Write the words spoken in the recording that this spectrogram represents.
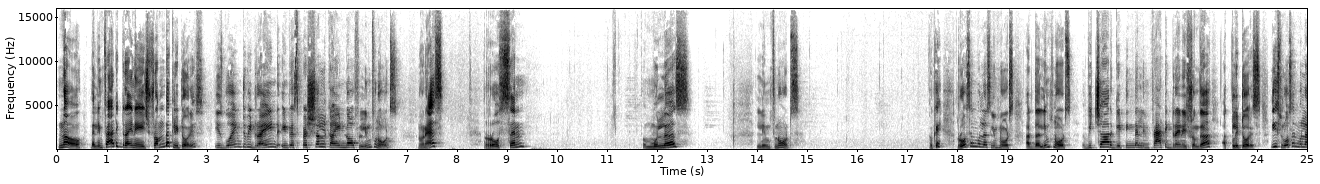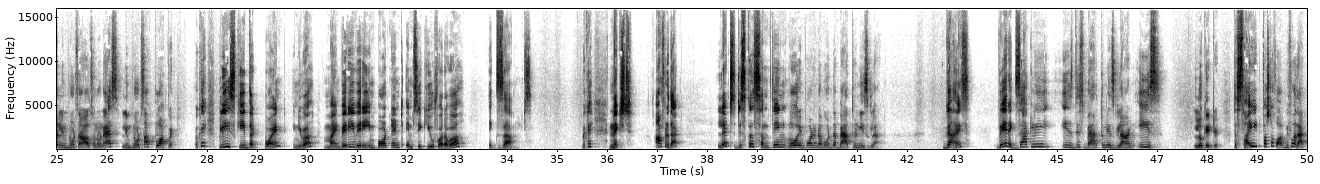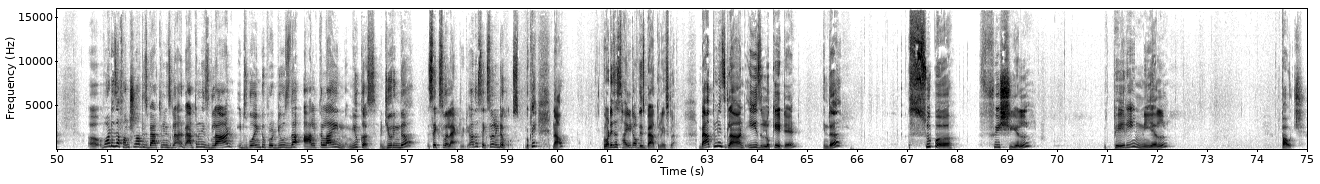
now, the lymphatic drainage from the clitoris is going to be drained into a special kind of lymph nodes known as Rosen Muller's lymph nodes. Okay, Rosenmuller's lymph nodes are the lymph nodes which are getting the lymphatic drainage from the uh, clitoris. These Rosenmuller lymph nodes are also known as lymph nodes of Cloquet. Okay, please keep that point in your mind. Very, very important MCQ for our exams. Okay, next, after that, let's discuss something more important about the Bartholin's gland. Guys, where exactly is this Bartholin's gland is located? The site, first of all, before that, uh, what is the function of this Bartholin's gland? Bartholin's gland, it's going to produce the alkaline mucus during the sexual activity or the sexual intercourse. Okay. Now, what is the site of this Bartholin's gland? Bartholin's gland is located in the superficial perineal pouch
